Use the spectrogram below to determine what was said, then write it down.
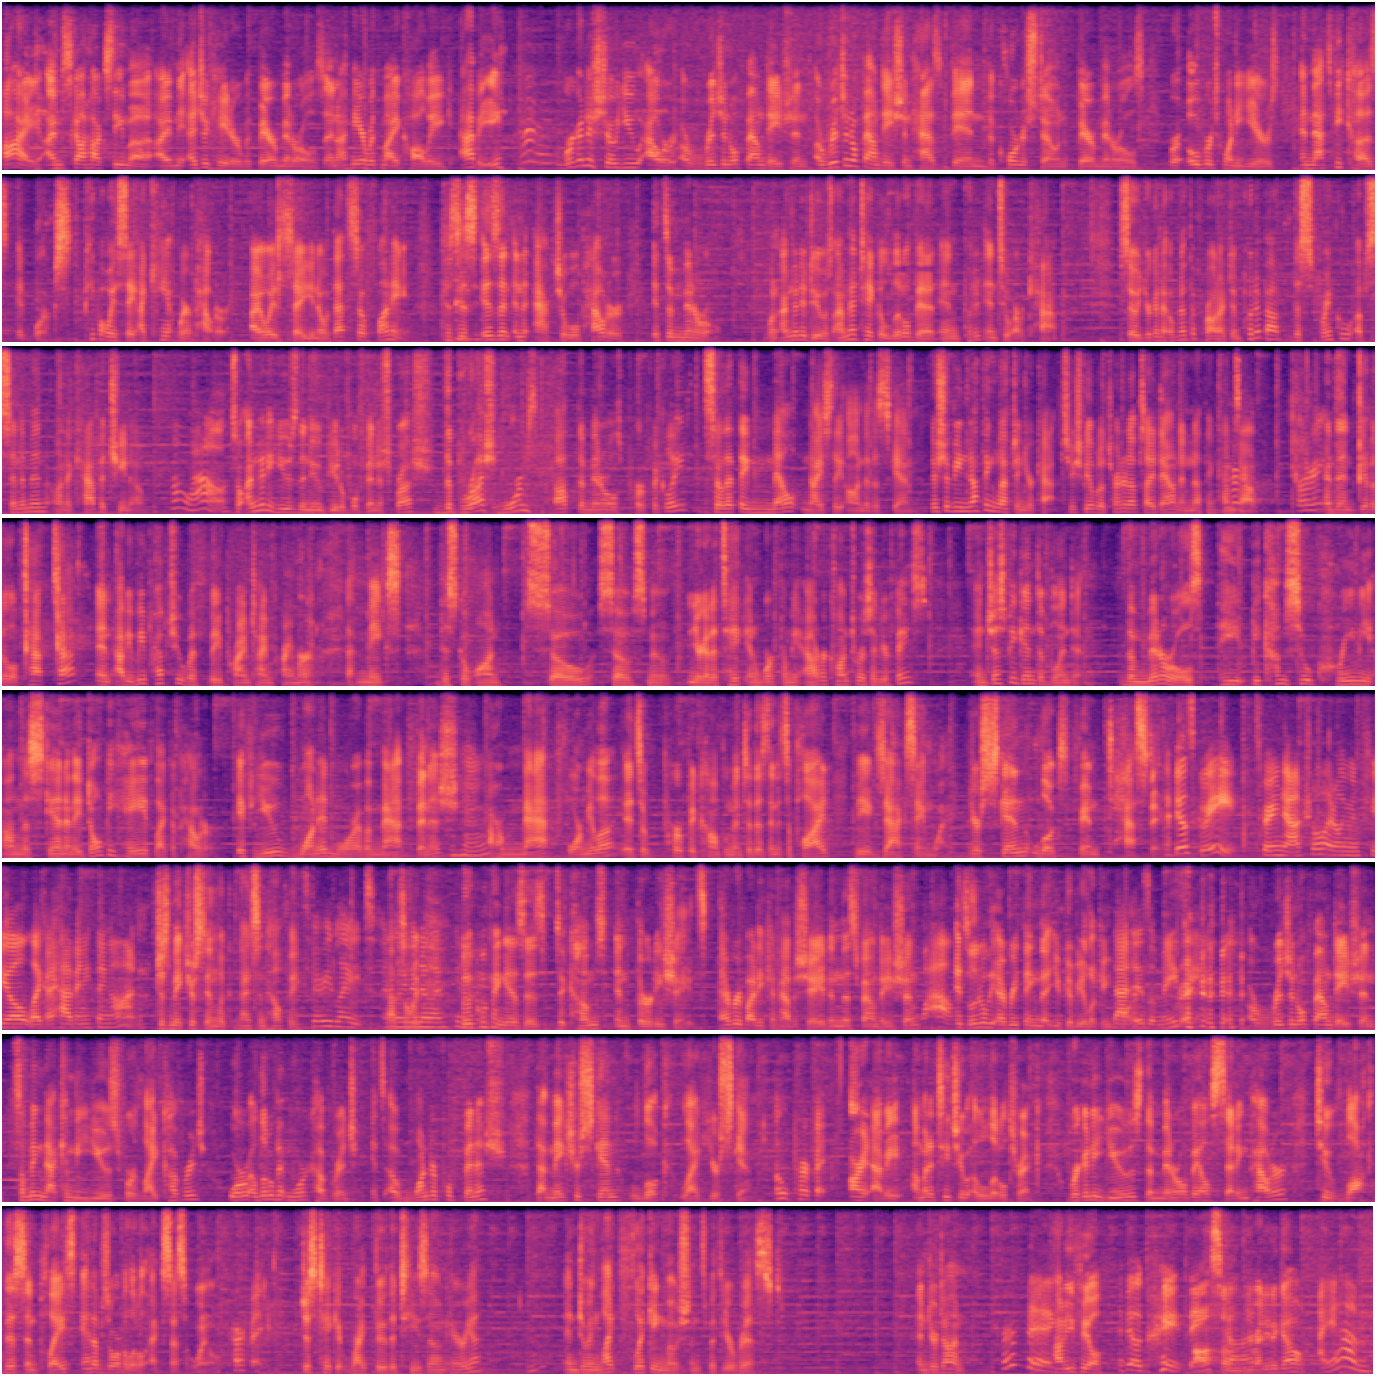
Hi, I'm Scott Hoxima. I'm the educator with Bare Minerals, and I'm here with my colleague, Abby. We're gonna show you our original foundation. Original foundation has been the cornerstone of Bare Minerals for over 20 years, and that's because it works. People always say, I can't wear powder. I always say, you know, what, that's so funny, because this isn't an actual powder, it's a mineral. What I'm gonna do is I'm gonna take a little bit and put it into our cap. So you're gonna open up the product and put about the sprinkle of cinnamon on a cappuccino. Oh, wow. So I'm gonna use the new Beautiful Finish brush. The brush warms up the minerals perfectly so that they melt nicely onto the skin. There should be nothing left in your cap, so you should be able to turn it upside down and nothing comes out. All right. And then give it a little tap, tap. And Abby, we prepped you with the Primetime Primer that makes this go on so, so smooth. And you're gonna take and work from the outer contours of your face and just begin to blend in. The minerals, they become so creamy on the skin and they don't behave like a powder. If you wanted more of a matte finish, Mm-hmm. our matte formula, it's a perfect complement to this and it's applied the exact same way. Your skin looks fantastic. It feels great. It's very natural. I don't even feel like I have anything on. Just makes your skin look nice and healthy. It's very light. I Absolutely. don't even know I'm But the cool thing is, is it comes in 30 shades. Everybody can have a shade in this foundation. Wow. It's literally everything that you could be looking That for. is amazing. Original foundation, something that can be used for light coverage or a little bit more coverage. It's a wonderful finish that makes your skin look like your skin. Oh, perfect. All right, Abby, I'm gonna teach you a little trick. We're gonna use the Mineral Veil setting powder to lock this in place and absorb a little excess oil. Perfect. Just take it right through the T-zone area and doing light flicking motions with your wrist. And you're done. Perfect. How do you feel? I feel great. Thanks, awesome. Scott. You ready to go? I am.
